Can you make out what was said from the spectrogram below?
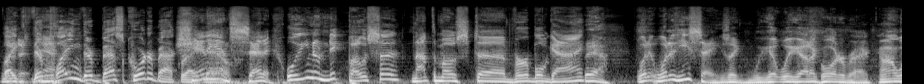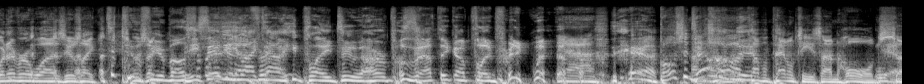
Like they're Yeah. playing their best quarterback right Shanahan now. said it. Well, you know, Nick Bosa, not the most uh, verbal guy. Yeah. What, what did he say? He's like, we got we got a quarterback or whatever it was. He was like, That's a two it was for like- your Bosa. He said he liked effort. how he played too. I heard Bosa. I think I played pretty well. Yeah. yeah. Bosa did Tell draw a couple penalties on hold, Yeah. so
